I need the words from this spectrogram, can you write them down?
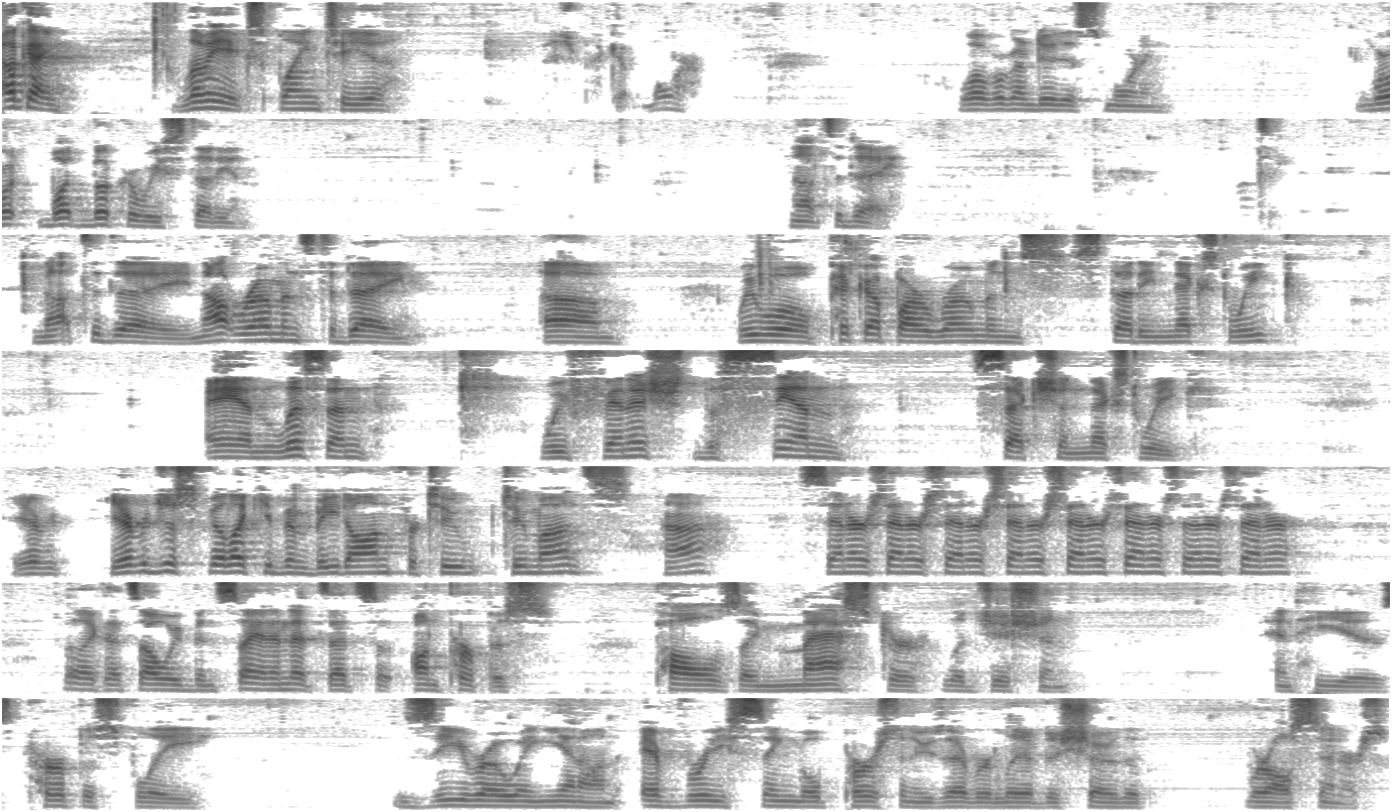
Okay, let me explain to you. Back up more. What we're going to do this morning. What, what book are we studying? Not today. Not today. Not Romans today. Um, we will pick up our Romans study next week. And listen, we finish the sin section next week. You ever, you ever just feel like you've been beat on for two two months? Huh? Center, center, center, center, center, center, center, center. I feel like that's all we've been saying, and that's, that's on purpose. Paul's a master logician, and he is purposefully zeroing in on every single person who's ever lived to show that we're all sinners.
